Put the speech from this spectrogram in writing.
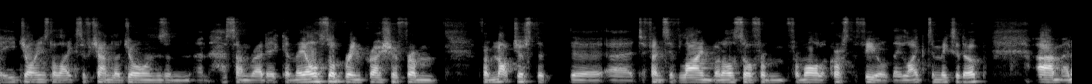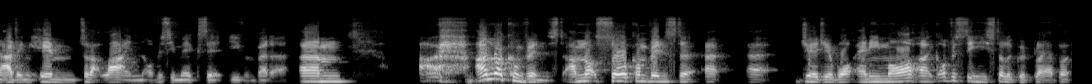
he joins the likes of Chandler Jones and, and Haason Reddick, and they also bring pressure from from not just the the uh, defensive line, but also from from all across the field. They like to mix it up, um, and adding him to that line obviously makes it even better. Um, I, am not convinced. I'm not so convinced at, at JJ Watt anymore. Like, obviously, he's still a good player, but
